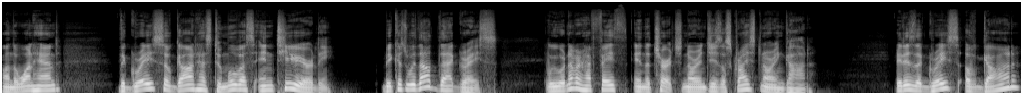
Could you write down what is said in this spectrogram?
On the one hand, the grace of God has to move us interiorly, because without that grace, we would never have faith in the church, nor in Jesus Christ, nor in God. It is the grace of God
